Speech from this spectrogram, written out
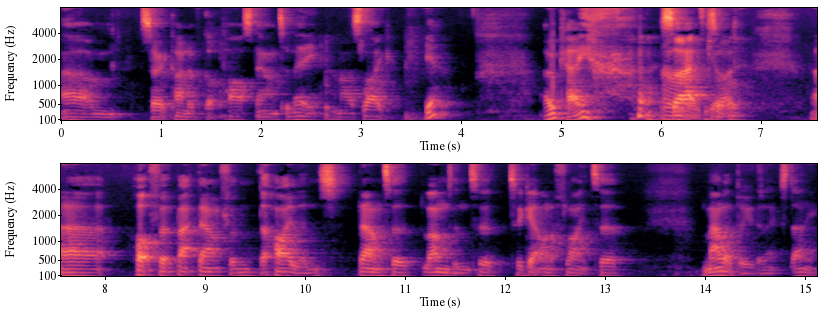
Um, so it kind of got passed down to me, and I was like, yeah, okay. so oh I had to God. sort of uh, hot foot back down from the Highlands down to London to to get on a flight to Malibu the next day,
